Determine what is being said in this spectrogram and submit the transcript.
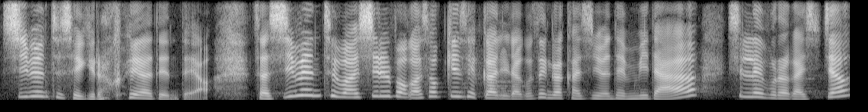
시멘트색이라고 해야 된대요. 자, 시멘트와 실버가 섞인 색깔이라고 생각하시면 됩니다. 실내 보러 가시죠.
